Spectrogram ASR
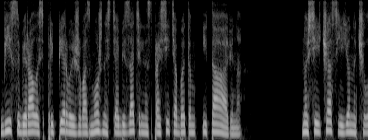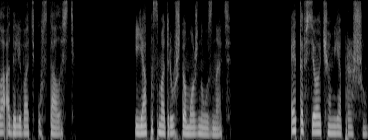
Ви собиралась при первой же возможности обязательно спросить об этом и Таавина, но сейчас ее начала одолевать усталость. я посмотрю, что можно узнать. Это все, о чем я прошу.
